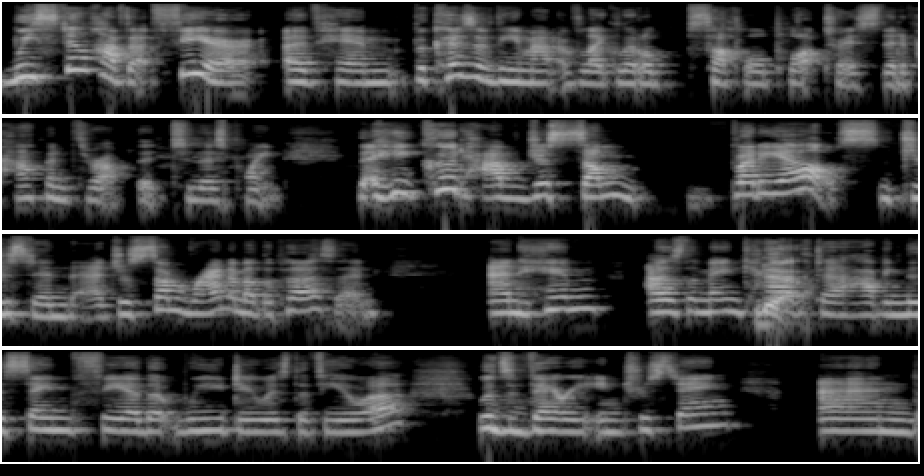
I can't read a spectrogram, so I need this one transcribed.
we still have that fear of him because of the amount of like little subtle plot twists that have happened throughout the, to this point that he could have just somebody else just in there just some random other person and him as the main Yeah. character having the same fear that we do as the viewer was very interesting. And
